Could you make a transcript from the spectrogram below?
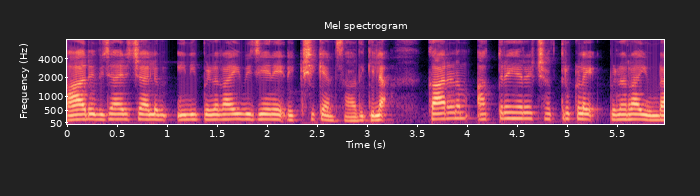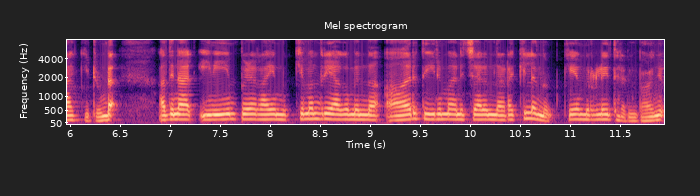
ആര് വിചാരിച്ചാലും ഇനി പിണറായി വിജയനെ രക്ഷിക്കാൻ സാധിക്കില്ല. കാരണം അത്രയേറെ ശത്രുക്കളെ പിണറായി ഉണ്ടാക്കിയിട്ടുണ്ട്. അതിനാൽ ഇനിയും പിണറായി മുഖ്യമന്ത്രിയാകുമെന്ന് ആര് തീരുമാനിച്ചാലും നടക്കില്ലെന്നും കെ മുരളീധരൻ പറഞ്ഞു.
